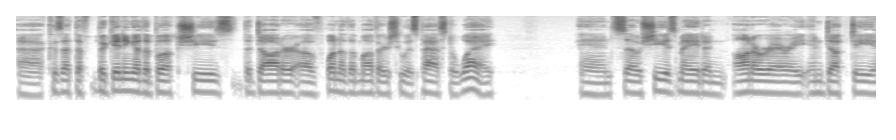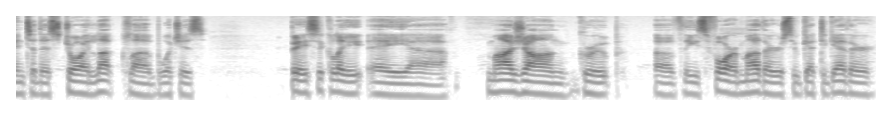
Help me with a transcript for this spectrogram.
Because at the beginning of the book, she's the daughter of one of the mothers who has passed away and so she is made an honorary inductee into this Joy Luck Club, which is basically a uh, mahjong group of these four mothers who get together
